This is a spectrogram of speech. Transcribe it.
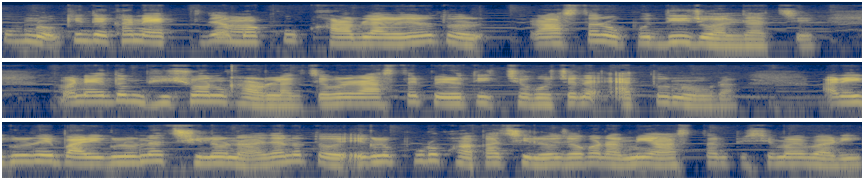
আ- খুব ন- কিন্তু এখানে একদিনে আমার খুব খারাপ লাগল, জানো তো? রাস্তার ওপর দিয়ে জল যাচ্ছে। মানে একদম ভীষণ খারাপ লাগছে। মানে রাস্তায় পেরোতে ইচ্ছা করছে না, এত নোংরা। আর এইগুলো এই বাড়িগুলো না ছিল না, জানো তো? এগুলো পুরো ফাঁকা ছিল। যখন আমি আসতাম পিসিমার বাড়ি,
